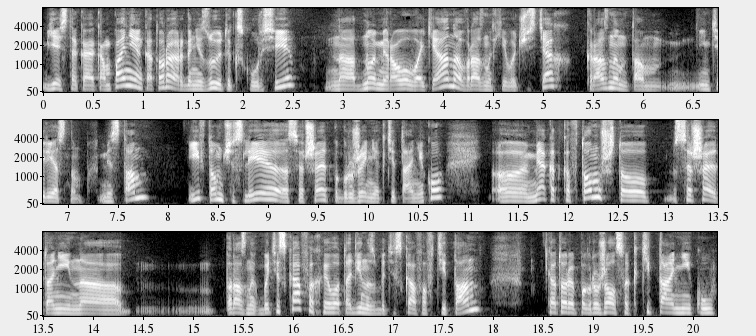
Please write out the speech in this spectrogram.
есть такая компания, которая организует экскурсии на дно Мирового океана в разных его частях к разным там интересным местам. И в том числе совершает погружение к Титанику. Э, Мякотка в том, что совершают они на разных батискафах. И вот один из батискафов Титан, который погружался к Титанику,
